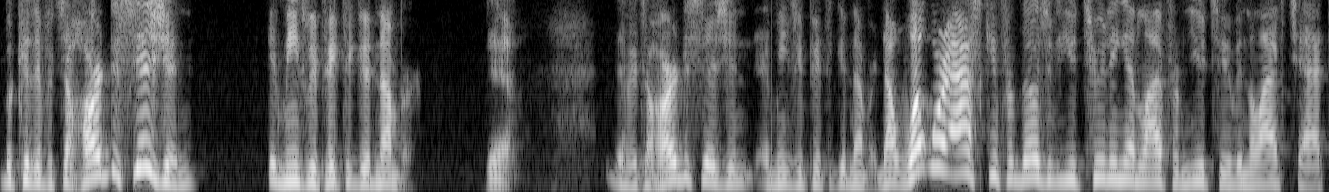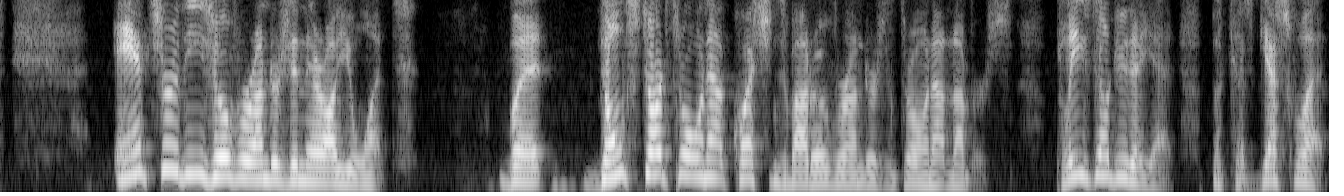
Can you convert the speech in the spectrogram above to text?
Because if it's a hard decision, it means we picked a good number. Yeah. If it's a hard decision, it means we picked a good number. Now, what we're asking from those of you tuning in live from YouTube in the live chat, answer these over unders in there all you want, but don't start throwing out questions about over unders and throwing out numbers. Please don't do that yet because guess what?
